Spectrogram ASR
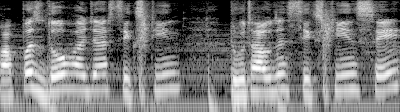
वापस 2016 2016 से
